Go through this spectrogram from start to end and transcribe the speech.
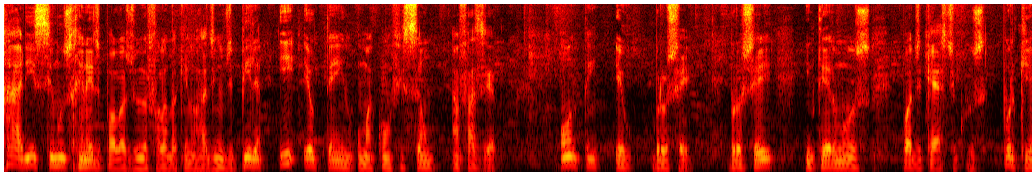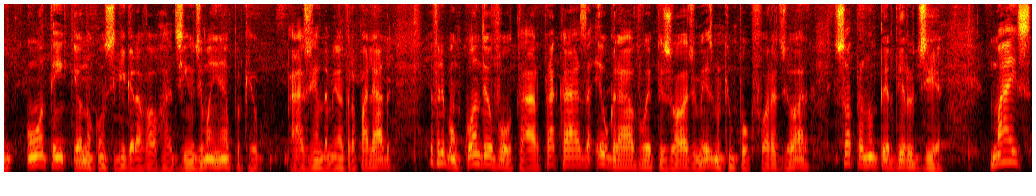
raríssimos. René de Paula Júnior falando aqui no Radinho de Pilha e eu tenho uma confissão a fazer. Ontem eu brochei. Brochei em termos podcasticos. Porque ontem eu não consegui gravar o radinho de manhã, porque a agenda meio atrapalhada. Eu falei, bom, quando eu voltar para casa, eu gravo o episódio, mesmo que um pouco fora de hora, só para não perder o dia. Mas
